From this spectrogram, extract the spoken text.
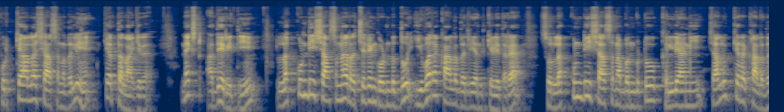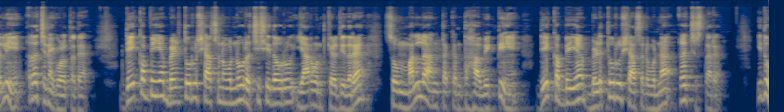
ಕುರ್ಕ್ಯಾಲ ಶಾಸನದಲ್ಲಿ ಕೆತ್ತಲಾಗಿದೆ. ನೆಕ್ಸ್ಟ್ ಅದೇ ರೀತಿ ಲಕ್ಕುಂಡಿ ಶಾಸನ ರಚನೆಗೊಂಡದ್ದು ಇವರ ಕಾಲದಲ್ಲಿ ಅಂತ ಕೇಳಿದರೆ ಸೊ ಲಕ್ಕುಂಡಿ ಶಾಸನ ಬಂದ್ಬಿಟ್ಟು ಕಲ್ಯಾಣಿ ಚಾಲುಕ್ಯರ ಕಾಲದಲ್ಲಿ ರಚನೆಗೊಳ್ತದೆ. ದೇಕಬ್ಬೆಯ ಬೆಳ್ತೂರು ಶಾಸನವನ್ನು ರಚಿಸಿದವರು ಯಾರು ಅಂತ ಕೇಳ್ತಿದ್ದಾರೆ ಸೊ ಮಲ್ಲ ಅಂತಕ್ಕಂತಹ ವ್ಯಕ್ತಿ ದೇಕಬ್ಬೆಯ ಬೆಳ್ತೂರು ಶಾಸನವನ್ನು ರಚಿಸ್ತಾರೆ. ಇದು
